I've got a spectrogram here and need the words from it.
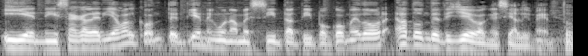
Y en esa galería, balcón, te tienen una mesita tipo comedor a donde te llevan ese alimento.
